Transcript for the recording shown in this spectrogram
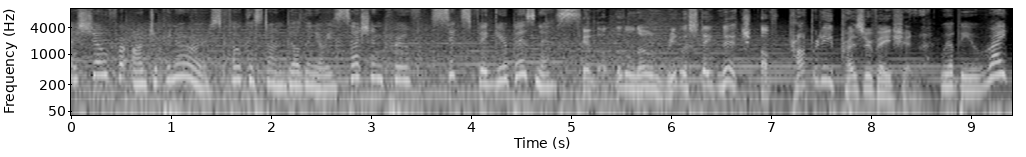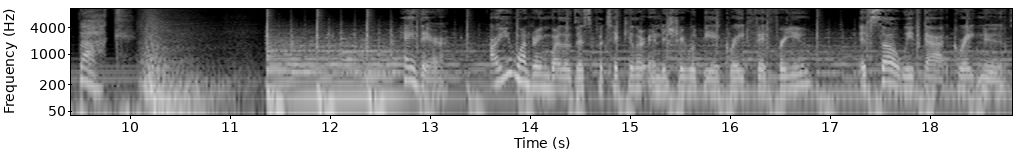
a show for entrepreneurs focused on building a recession proof six figure business in the little known real estate niche of property preservation. We'll be right back. Hey there. Are you wondering whether this particular industry would be a great fit for you? If so, we've got great news.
